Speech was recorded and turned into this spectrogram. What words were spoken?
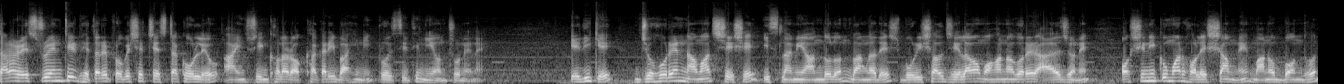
তারা রেস্টুরেন্টটির ভেতরে প্রবেশের চেষ্টা করলেও আইন শৃঙ্খলা রক্ষাকারী বাহিনী পরিস্থিতি নিয়ন্ত্রণে নেয়। এদিকে জোহরের নামাজ শেষে ইসলামী আন্দোলন বাংলাদেশ, বরিশাল জেলা ও মহানগরের আয়োজনে অশ্বিনী কুমার হলের সামনে মানববন্ধন,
